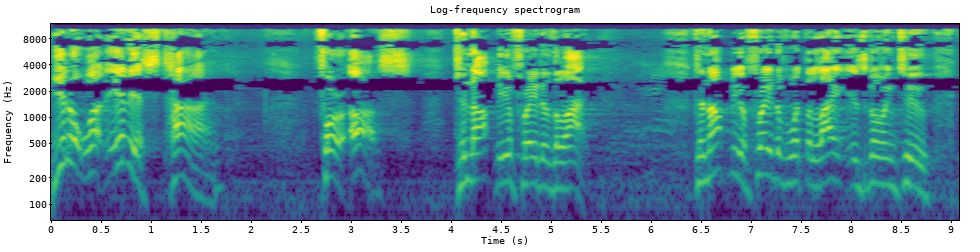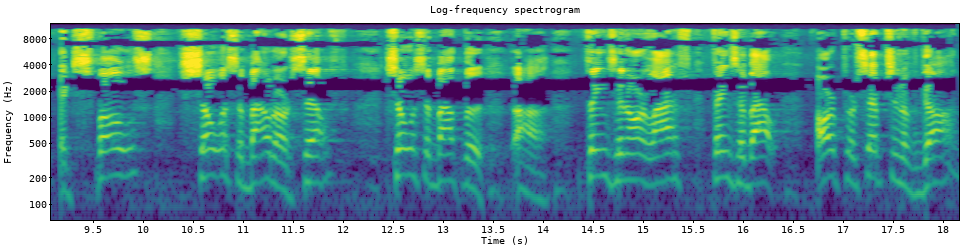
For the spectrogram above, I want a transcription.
You know what? It is time for us to not be afraid of the light to not be afraid of what the light is going to expose, show us about ourselves, show us about the uh, things in our life, things about our perception of God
